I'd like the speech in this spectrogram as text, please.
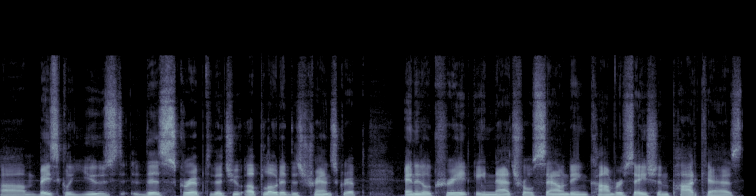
um, basically use this script that you uploaded, this transcript, and it'll create a natural sounding conversation podcast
